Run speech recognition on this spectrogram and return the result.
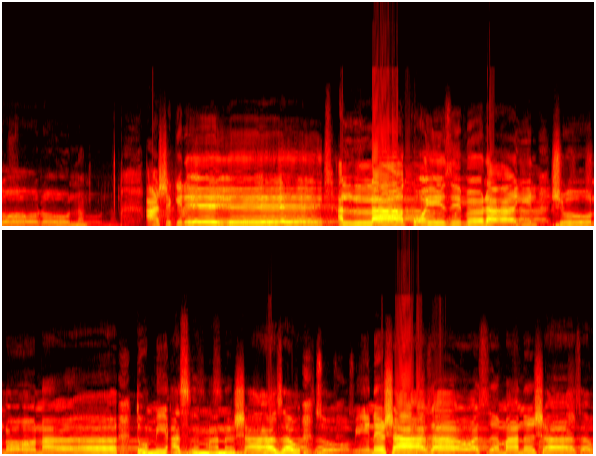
করুন। আশিক রে। আল্লাহ কই জিবরাইল, শুনো না। তুমি আসমান সাজাও, জমিন সাজাও, আসমান সাজাও,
